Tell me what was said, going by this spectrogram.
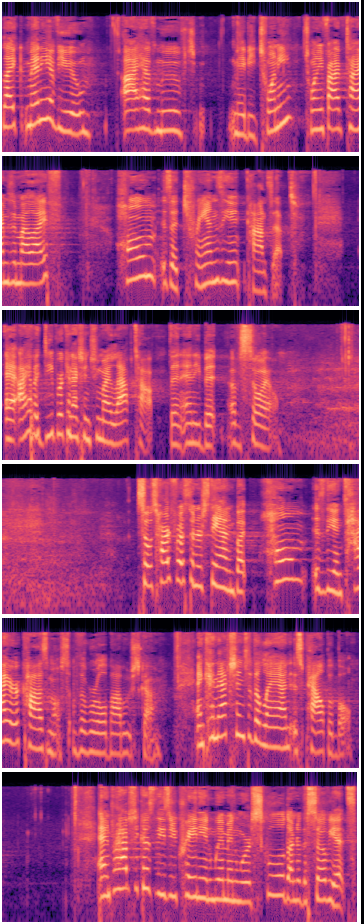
like many of you, I have moved maybe 20, 25 times in my life. Home is a transient concept. I have a deeper connection to my laptop than any bit of soil. So it's hard for us to understand, but home is the entire cosmos of the rural babushka. And connection to the land is palpable. And perhaps because these Ukrainian women were schooled under the Soviets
